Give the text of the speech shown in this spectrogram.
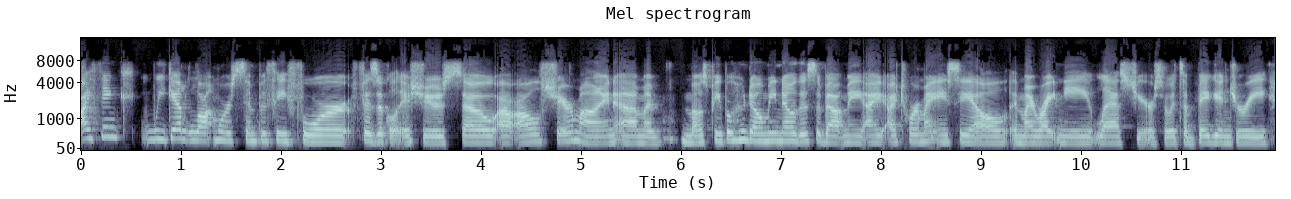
I think we get a lot more sympathy for physical issues. So I'll share mine. Um, most people who know me know this about me. I, I, tore my ACL in my right knee last year. So it's a big injury,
